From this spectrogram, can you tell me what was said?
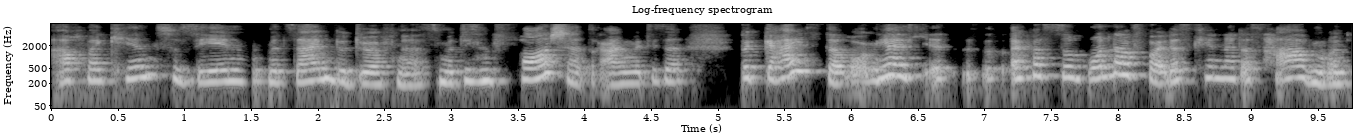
auch mein Kind zu sehen mit seinem Bedürfnis, mit diesem Forscherdrang, mit dieser Begeisterung. Ja, es ist einfach so wundervoll, dass Kinder das haben und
